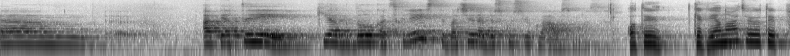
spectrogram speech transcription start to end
Um, apie tai, kiek daug atskleisti, va čia yra diskusijų klausimas. O tai Kiekvienu atveju taip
